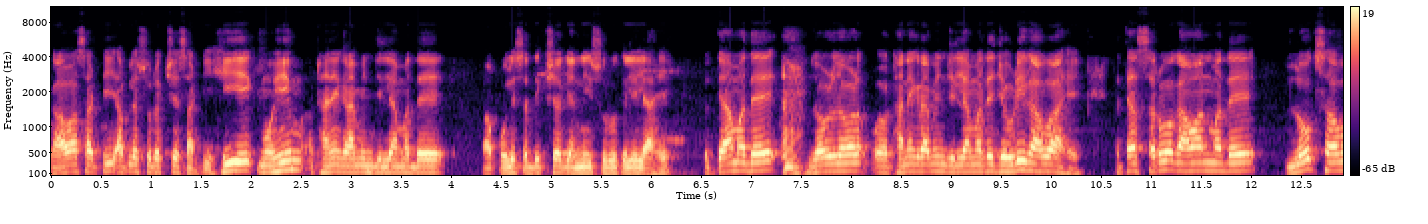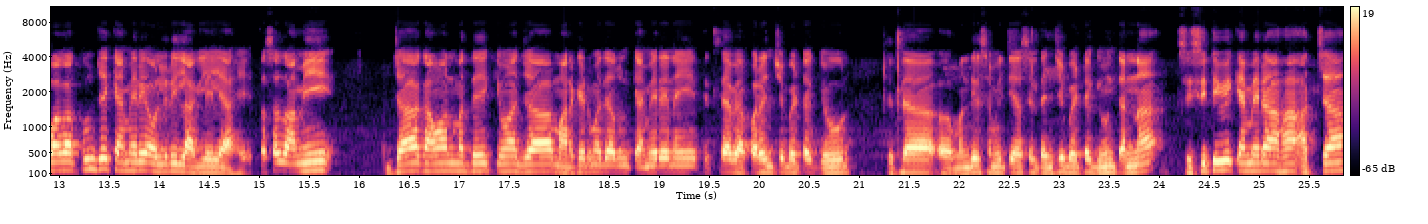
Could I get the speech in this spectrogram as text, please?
गावासाठी आपल्या सुरक्षेसाठी ही एक मोहीम ठाणे ग्रामीण जिल्ह्यामध्ये पोलीस अधीक्षक यांनी सुरू केलेली आहे. तर त्यामध्ये जवळजवळ ठाणे ग्रामीण जिल्ह्यामध्ये जेवढी गावं आहे तर त्या सर्व गावांमध्ये लोकसहभागातून जे कॅमेरे ऑलरेडी लागलेले आहे तसंच आम्ही ज्या गावांमध्ये किंवा ज्या मार्केटमध्ये अजून कॅमेरे नाही तिथल्या व्यापाऱ्यांची बैठक घेऊन तिथल्या मंदिर समिती असेल त्यांची बैठक घेऊन त्यांना C C T V camera हा आजच्या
